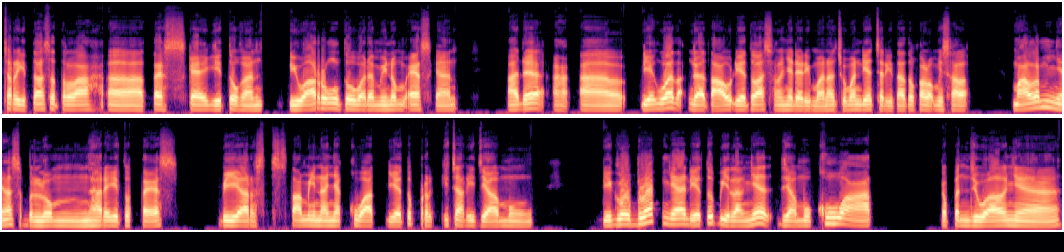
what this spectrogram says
cerita setelah eh, tes kayak gitu kan di warung tuh pada minum es kan. Ada eh, eh, dia gua nggak tahu dia tuh asalnya dari mana, cuman dia cerita tuh kalau misal malamnya sebelum hari itu tes biar stamina-nya kuat, dia tuh pergi cari jamu. Di gobloknya dia tuh bilangnya jamu kuat ke penjualnya.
